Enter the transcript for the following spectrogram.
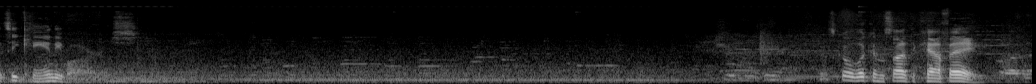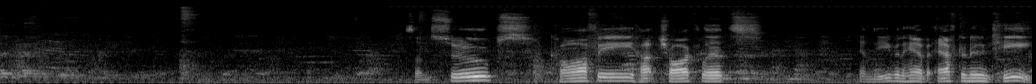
Fancy candy bars. Let's go look inside the cafe. Some soups, coffee, hot chocolates, and they even have afternoon tea.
